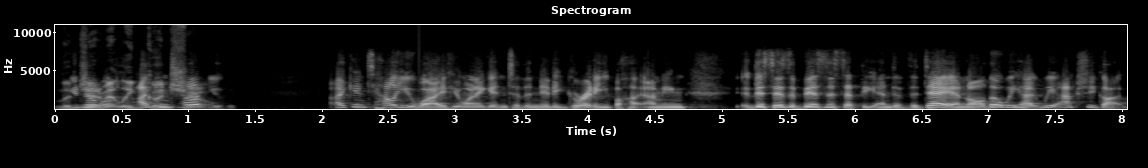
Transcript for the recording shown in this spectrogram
legitimately I good show. you. I can tell you why if you want to get into the nitty gritty behind I mean this is a business at the end of the day and although we had we actually got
